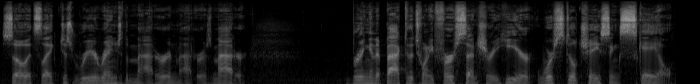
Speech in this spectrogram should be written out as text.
So it's like just rearrange the matter, and matter is matter. Bringing it back to the 21st century here, we're still chasing scale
